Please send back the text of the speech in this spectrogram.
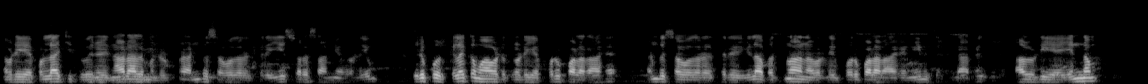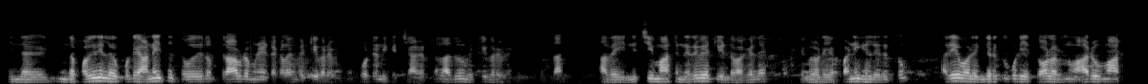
நம்முடைய பொள்ளாச்சி தொகுதியுடைய நாடாளுமன்ற அன்பு சகோதரர் திரு ஈஸ்வரசாமி அவர்களையும் திருப்பூர் கிழக்கு மாவட்டத்தினுடைய பொறுப்பாளராக அன்பு சகோதரர் திரு இலா பத்மநாதன் அவர்களையும் பொறுப்பாளராக நியமித்திருக்கிறார்கள். அவருடைய எண்ணம் இந்த இந்த பகுதியில் இருக்கக்கூடிய அனைத்து தொகுதியிலும் திராவிட முன்னேற்ற கழகம் வெற்றி பெற வேண்டும். கூட்டணி கட்சியாக இருந்தால் அதுவும் வெற்றி பெற வேண்டும் என்பதுதான் அதை நிச்சயமாக நிறைவேற்றுகின்ற வகையில் எங்களுடைய பணிகள் இருக்கும். அதே போல் இங்கே இருக்கக்கூடிய தோழர்களும் ஆர்வமாக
